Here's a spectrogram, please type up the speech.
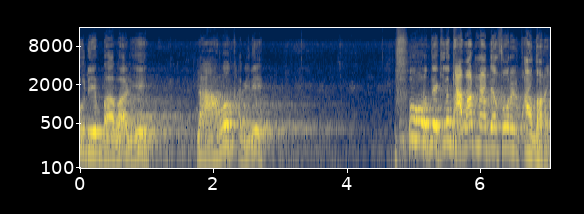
ওরে বাবা রে। আরও খাবি রে। সোর দেখলে দাবার না দেয় সোরের পাও ধরে।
